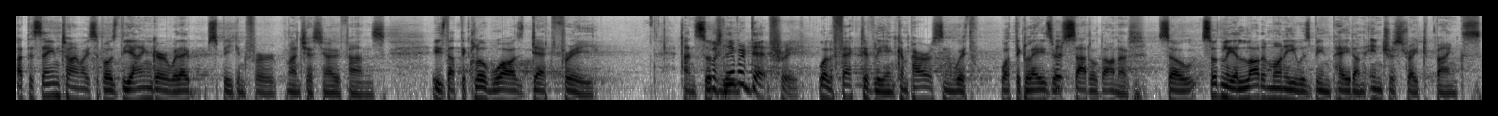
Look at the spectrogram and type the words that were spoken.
At the same time, I suppose the anger, without speaking for Manchester United fans, is that the club was debt free. And suddenly, it was never debt free. Well, effectively, in comparison with what the Glazers saddled on it. So suddenly a lot of money was being paid on interest rate to banks.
